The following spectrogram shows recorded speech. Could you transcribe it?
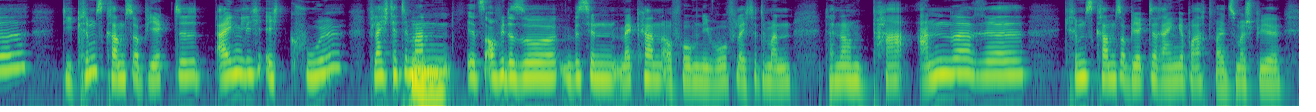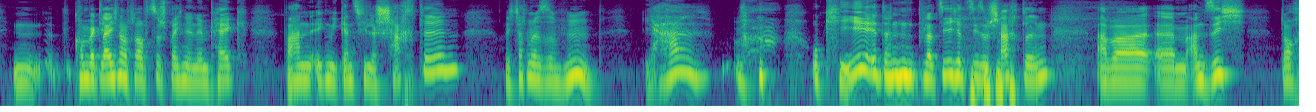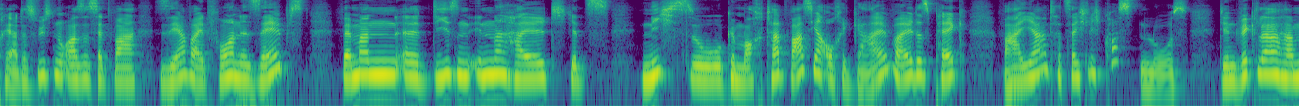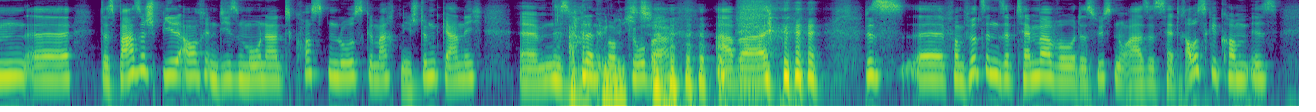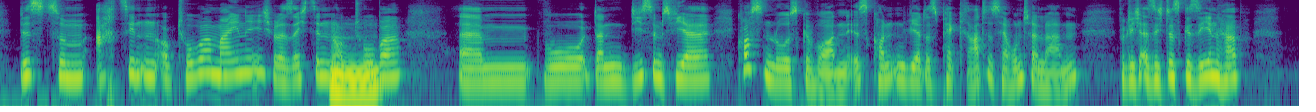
die Krimskrams-Objekte eigentlich echt cool. Vielleicht hätte man hm. jetzt auch wieder so ein bisschen meckern auf hohem Niveau. Vielleicht hätte man dann noch ein paar andere Krimskrams-Objekte reingebracht, weil zum Beispiel, in, kommen wir gleich noch drauf zu sprechen, in dem Pack waren irgendwie ganz viele Schachteln. Und ich dachte mir so, hm, ja, okay, dann platziere ich jetzt diese Schachteln. Aber ähm, an sich doch, ja, das Wüstenoasis-Set war sehr weit vorne. Selbst wenn man äh, diesen Inhalt jetzt nicht so gemocht hat, war es ja auch egal, weil das Pack war ja tatsächlich kostenlos. Die Entwickler haben äh, das Basisspiel auch in diesem Monat kostenlos gemacht. Nee, stimmt gar nicht. Ähm, das war dann im Oktober. Aber bis äh, vom 14. September, wo das Wüstenoasis-Set rausgekommen ist, bis zum 18. Oktober, meine ich, oder 16. Mhm. Oktober, ähm, wo dann die Sims 4 kostenlos geworden ist, konnten wir das Pack gratis herunterladen. Wirklich, als ich das gesehen habe,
